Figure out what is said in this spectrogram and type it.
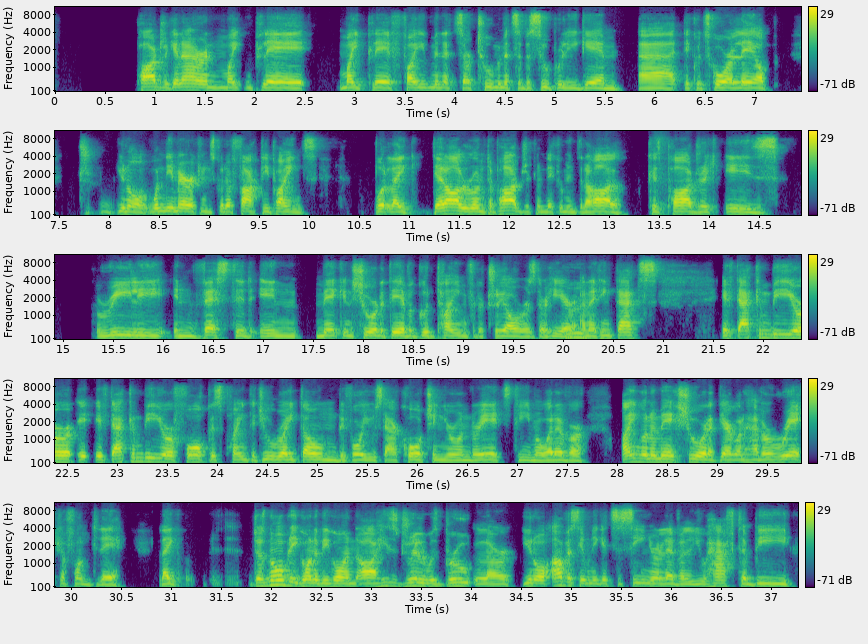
Padraig and Aaron mightn't play, might play five minutes or two minutes of a Super League game. Uh, they could score a layup. You know, one of the Americans could have 40 points, but like they'll all run to Padraig when they come into the hall because Padraig is really invested in making sure that they have a good time for the three hours they're here. Mm. And I think that's if that can be your if that can be your focus point that you write down before you start coaching your under eights team or whatever, I'm going to make sure that they're going to have a rake of fun today. Like, there's nobody going to be going, oh, his drill was brutal, or you know, obviously when he gets to senior level, you have to be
